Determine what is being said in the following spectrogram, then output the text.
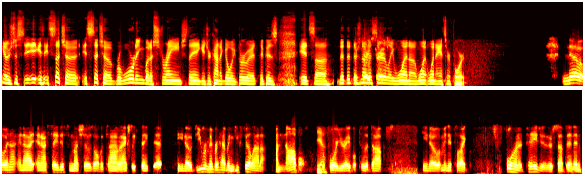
you know, it's just it, it, it's such a it's such a rewarding but a strange thing as you're kind of going through it because it's uh th- th- there's It's not necessarily one uh, one one answer for it. No, and I and I and I say this in my shows all the time. I actually think that you know, do you remember having you fill out a, a novel Yeah. before you're able to adopt? You know, I mean, it's like 400 pages or something, and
